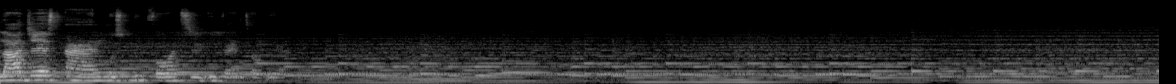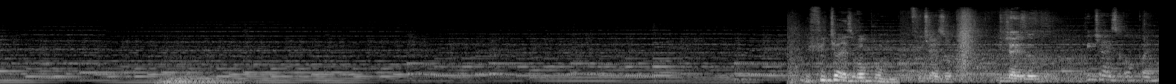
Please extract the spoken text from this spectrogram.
largest and most looked forward to events of the year. The future is open. Future is open. Future is open. Future is open.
